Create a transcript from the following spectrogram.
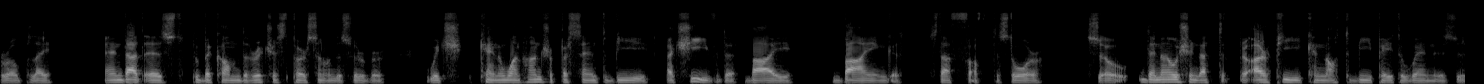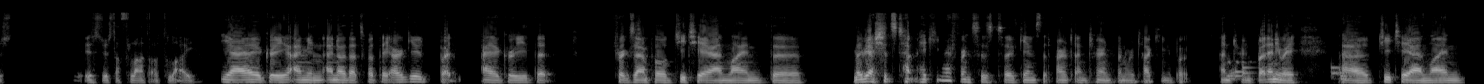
roleplay and that is to become the richest person on the server which can 100% be achieved by buying stuff off the store so the notion that RP cannot be pay to win is just is just a flat out lie. Yeah, I agree. I mean, I know that's what they argued, but I agree that, for example, GTA Online, the maybe I should stop making references to games that aren't unturned when we're talking about unturned. But anyway, uh, GTA Online,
